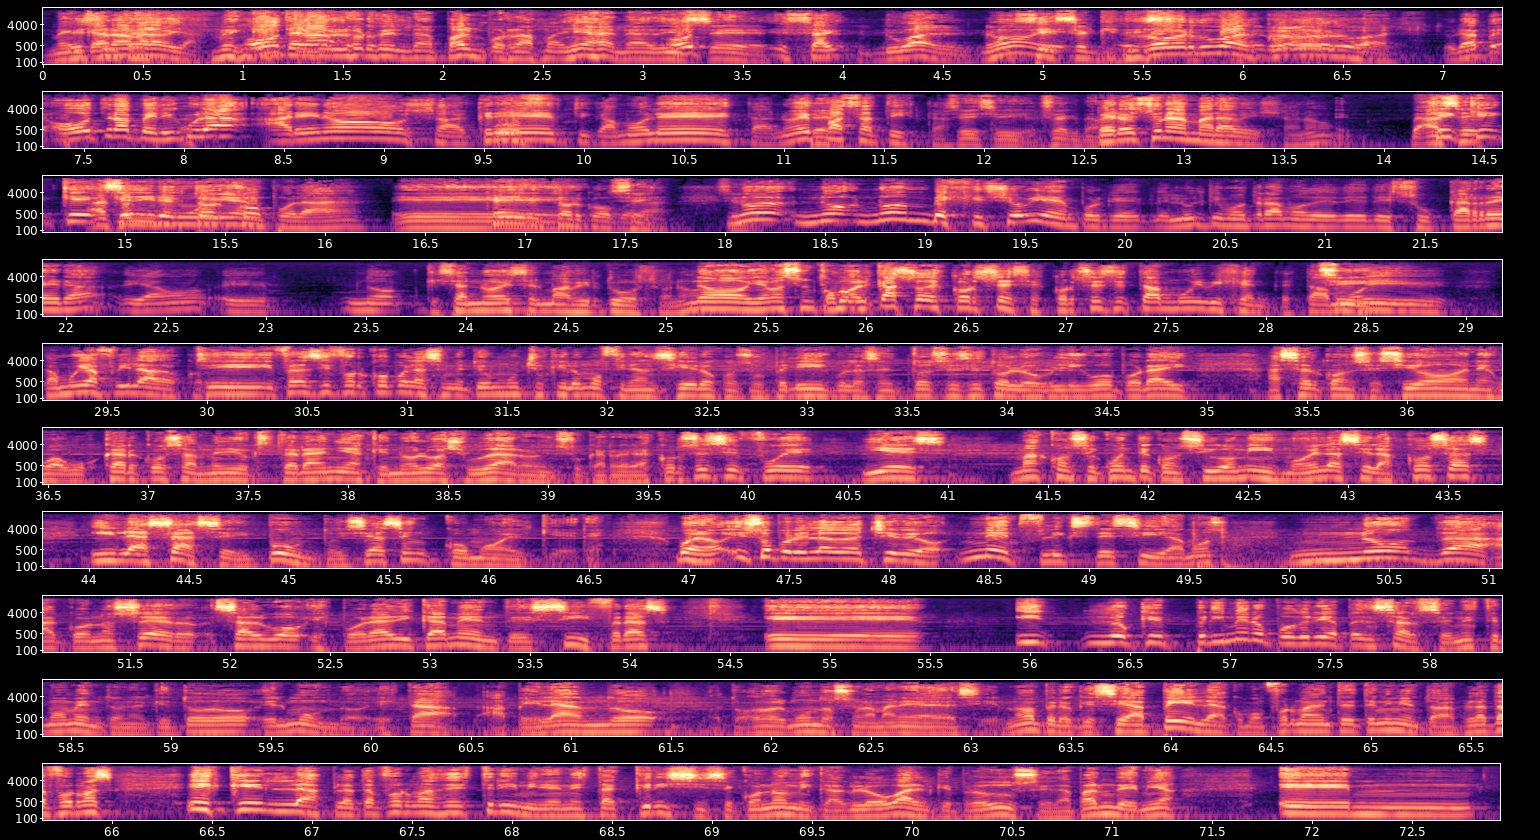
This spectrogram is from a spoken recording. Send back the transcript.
Me es encanta, una maravilla. Me encanta Otra- el olor del napalm por las mañanas, dice exact- Dual, ¿no? Sí, Es el que dice- Robert Duval, pe- otra película arenosa, críptica, molesta, no es Sí. pasatista. Sí, sí, exactamente. Pero es una maravilla, ¿no? Hace- ¿Qué, qué- hace qué director. Coppola? eh? Eh, ¿Qué director Coppola? sí, sí. No, no, no envejeció bien, porque el último tramo de, de- de su carrera, digamos, eh, no, quizás no es el más virtuoso, ¿no? No, y además un Como el caso de Scorsese. Scorsese está muy vigente, está Sí. muy está muy afilado. Scorsese. Sí, Francis Ford Coppola se metió en muchos quilombos financieros con sus películas, entonces esto lo obligó por ahí a hacer concesiones o a buscar cosas medio extrañas que no lo ayudaron en su carrera. Scorsese fue y es más consecuente consigo mismo, él hace las cosas y las hace y punto, y se hacen como él quiere. Bueno, eso por el lado de HBO. Netflix, decíamos, no da a conocer, salvo esporádicamente, cifras. eh, y lo que primero podría pensarse en este momento en el que todo el mundo está apelando, todo el mundo es una manera de decir, ¿no? Pero que se apela como forma de entretenimiento a las plataformas, es que las plataformas de streaming en esta crisis económica global que produce la pandemia, eh,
